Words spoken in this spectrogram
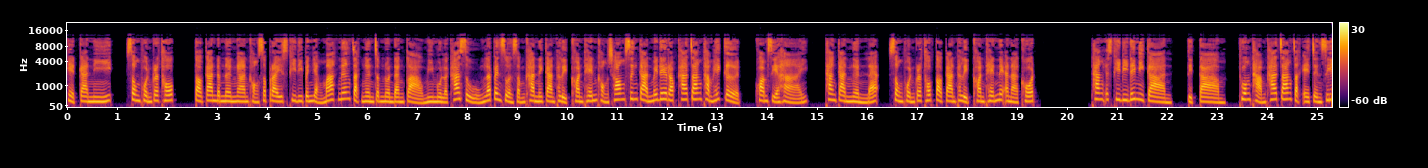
เหตุการณ์นี้ส่งผลกระทบต่อการดำเนินงานของสปร์พีดีเป็นอย่างมากเนื่องจากเงินจำนวนดังกล่าวมีมูลค่าสูง และเป็นส่วนสำคัญในการผลิตคอนเทนต์ของช่อง ซึ่งการไม่ได้รับค่าจ้างทำให้เกิด ความเสียหาย ทางการเงินและส่งผลกระทบต่อการผลิตคอนเทนต์ในอนาคต ทาง SPD ได้มีการ ติดตาม ทวงถามค่าจ้างจากเอเจนซี่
